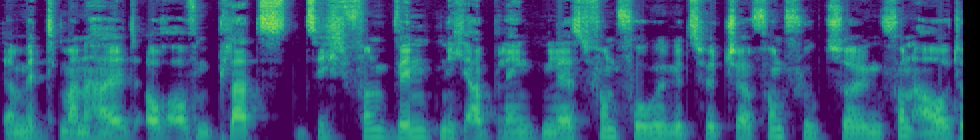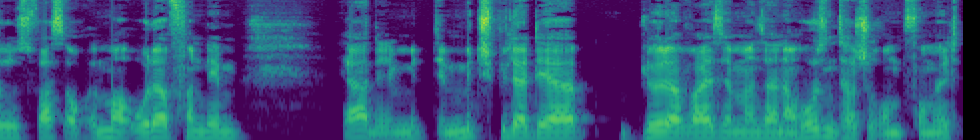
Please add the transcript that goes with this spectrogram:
damit man halt auch auf dem Platz sich vom Wind nicht ablenken lässt, von Vogelgezwitscher, von Flugzeugen, von Autos, was auch immer, oder von dem, ja, dem, mit dem Mitspieler, der blöderweise immer in seiner Hosentasche rumfummelt.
